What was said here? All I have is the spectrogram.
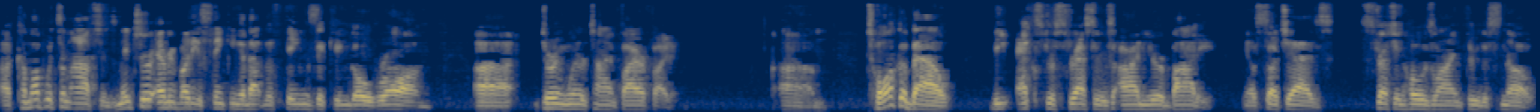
Uh, come up with some options. Make sure everybody is thinking about the things that can go wrong uh, during wintertime firefighting. Um, talk about the extra stressors on your body, you know, such as stretching hose line through the snow,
